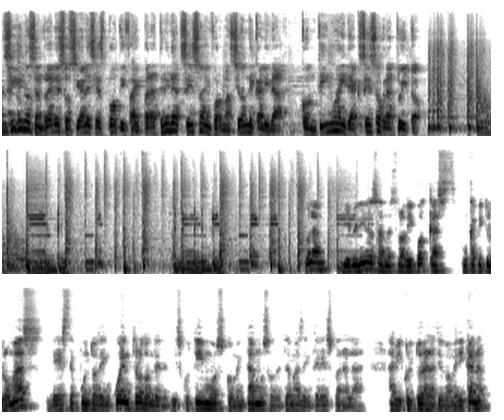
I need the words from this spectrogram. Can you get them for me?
Síguenos en redes sociales y Spotify para tener acceso a información de calidad, continua y de acceso gratuito. Hola, bienvenidos a nuestro AVI Podcast, un capítulo más de este punto de encuentro donde discutimos, comentamos sobre temas de interés para la avicultura latinoamericana.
